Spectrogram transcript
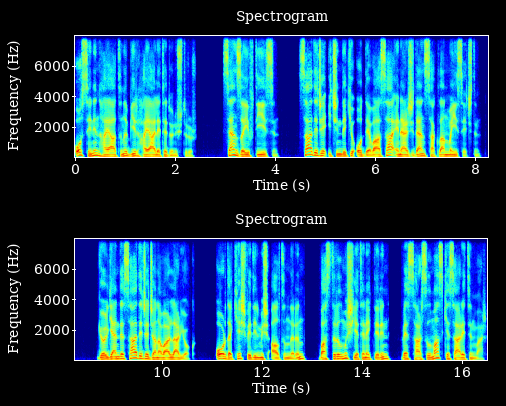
o senin hayatını bir hayalete dönüştürür. Sen zayıf değilsin. Sadece içindeki o devasa enerjiden saklanmayı seçtin. Gölgende sadece canavarlar yok. Orada keşfedilmiş altınların, bastırılmış yeteneklerin ve sarsılmaz kesaretin var.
